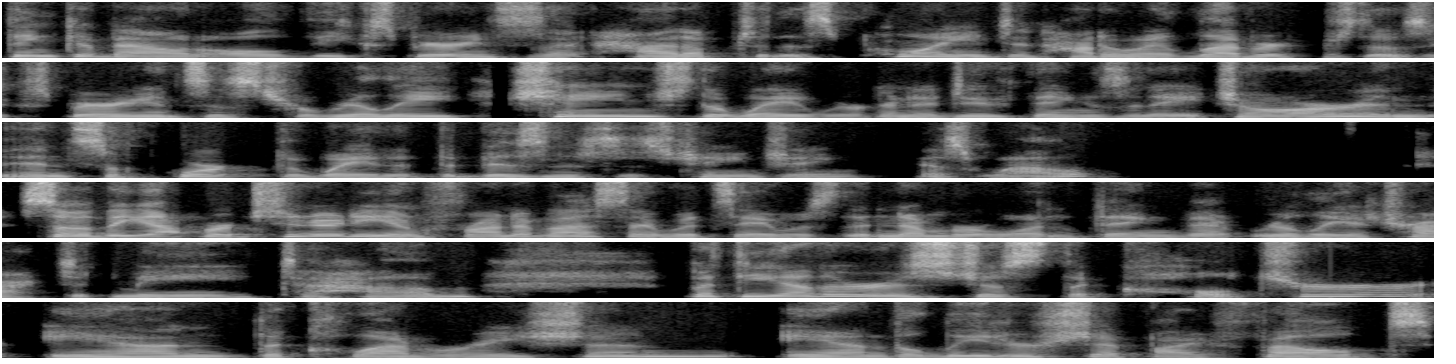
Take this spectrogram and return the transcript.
think about all the experiences I've had up to this point and how do I leverage those experiences to really change the way we're going to do things in HR and, and support the way that the business is changing as well. So the opportunity in front of us, I would say, was the number one thing that really attracted me to Hub. But the other is just the culture and the collaboration and the leadership I felt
